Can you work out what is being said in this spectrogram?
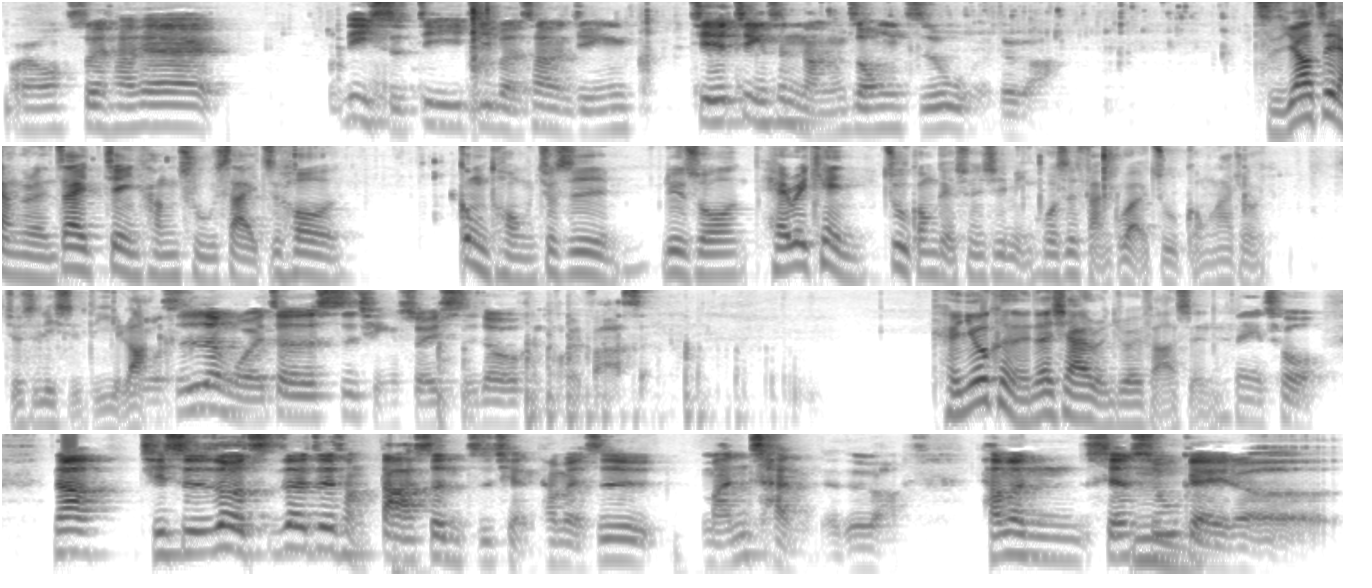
哦，所以他现在历史第一基本上已经接近是囊中之物了，对吧？只要这两个人在健康出赛之后，共同就是，例如说 Harry Kane 助攻给孙兴慜，或是反过来助攻，那就就是历史第一了。我是认为这个事情随时都有可能会发生，很有可能在下一轮就会发生。没错，那其实热刺在这场大胜之前，他们也是蛮惨的，对吧？他们先输给了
